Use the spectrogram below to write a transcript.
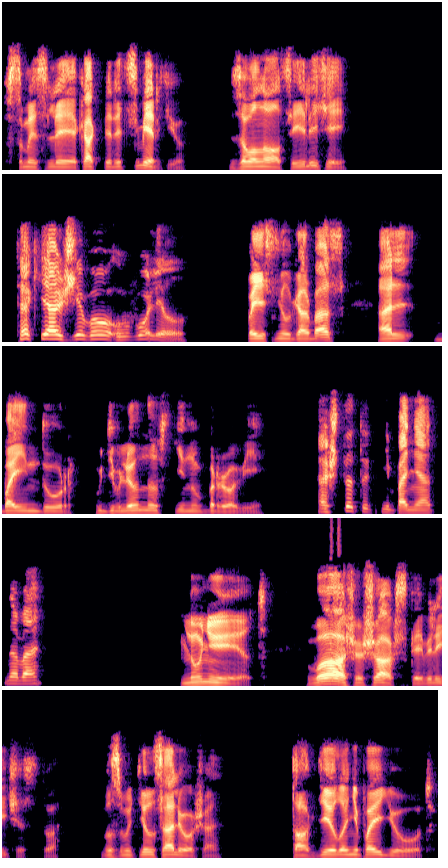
— В смысле, как перед смертью? — заволновался Елисей. — Так я ж его уволил, — пояснил Горбас Аль-Баиндур, удивленно вскинув брови. — А что тут непонятного? — Ну нет, ваше шахское величество, — возмутился Алеша. — Так дело не пойдет.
